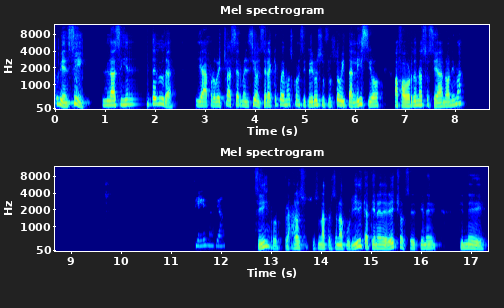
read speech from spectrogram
Muy bien, sí. La siguiente duda, y aprovecho a hacer mención, ¿será que podemos constituir un usufructo vitalicio a favor de una sociedad anónima? Sí, licenciado. Sí, claro, es una persona jurídica, tiene derechos, tiene, tiene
